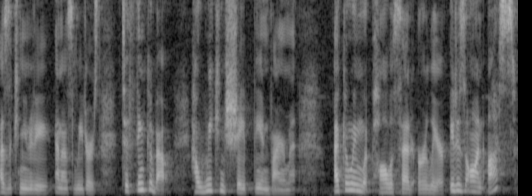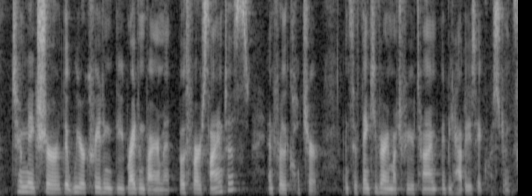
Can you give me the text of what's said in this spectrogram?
as a community and as leaders to think about how we can shape the environment, Echoing what Paula said earlier, it is on us to make sure that we are creating the right environment, both for our scientists and for the culture. And so thank you very much for your time. I'd be happy to take questions.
